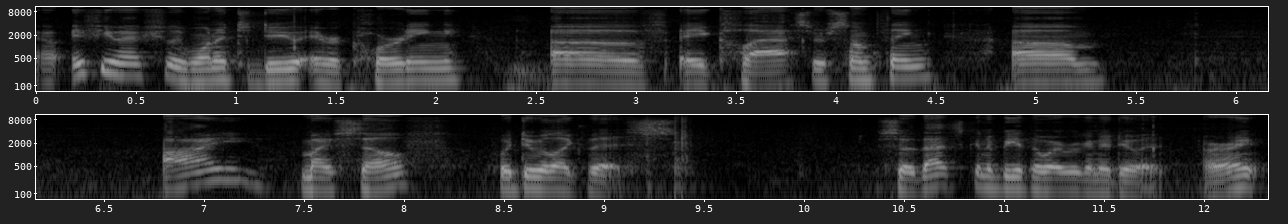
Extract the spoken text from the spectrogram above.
Now, if you actually wanted to do a recording of a class or something, um, I, myself, would do it like this. So that's going to be the way we're going to do it, alright?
